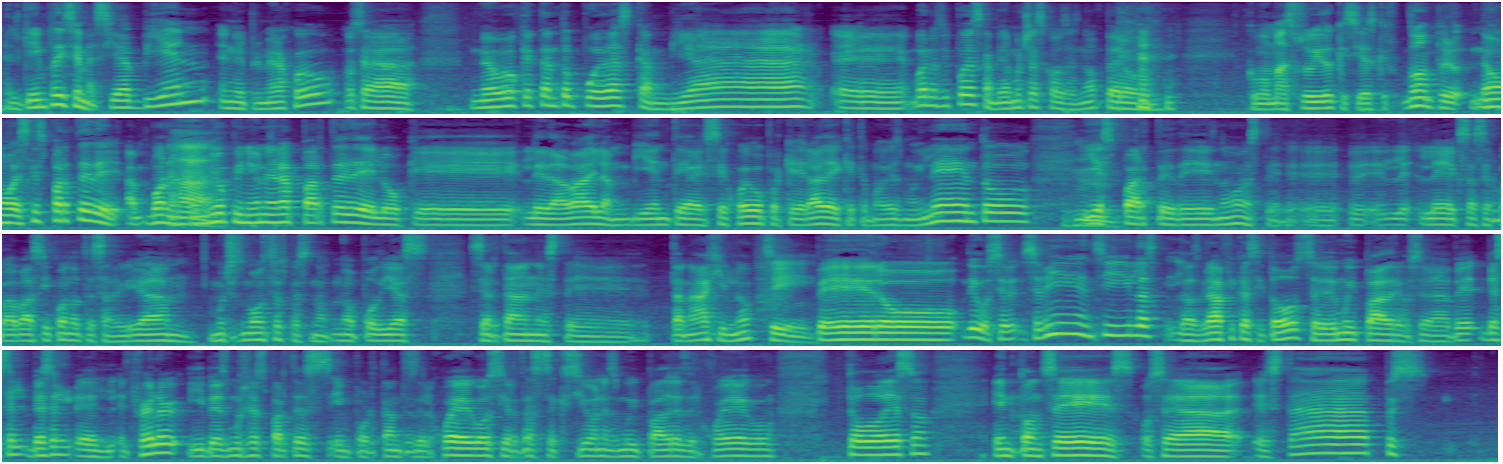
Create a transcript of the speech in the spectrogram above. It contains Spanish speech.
el gameplay se me hacía bien en el primer juego, o sea, no veo qué tanto puedas cambiar, eh, bueno, sí puedes cambiar muchas cosas, ¿no? Pero... Como más fluido quisieras que... Bueno, pero... No, es que es parte de, ah, bueno, Ajá. en mi opinión era parte de lo que le daba el ambiente a ese juego, porque era de que te mueves muy lento y es parte de, ¿no? Este, eh, eh, le, le exacerbaba así cuando te salían muchos monstruos, pues no, no podías ser tan, este, tan ágil, ¿no? Sí. Pero, digo, se, se ve en sí las, las gráficas y todo, se ve muy padre. O sea, ve- ves, el, ves el, el- el trailer y ves muchas partes importantes del juego, ciertas secciones muy padres del juego, todo eso. Entonces, o sea, está, pues,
